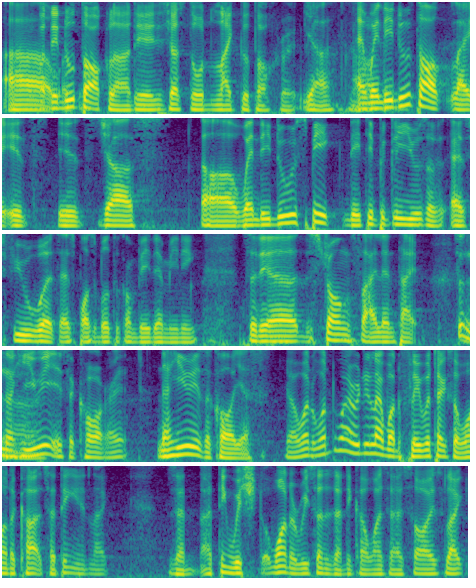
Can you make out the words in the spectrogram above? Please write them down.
Uh, but they do what's- talk, lah. They just don't like to talk, right? Yeah, Yeah. and when they do talk, like it's it's just uh, when they do speak, they typically use a, as few words as possible to convey their meaning. So they're the strong silent type. So Yeah. Nahiri is a Kor, right? Nahiri is a Kor, yes. Yeah, what what do I really like about the flavor text of one of the cards? I think in like Zen, I think which one of the recent Zendikar ones that I saw is like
